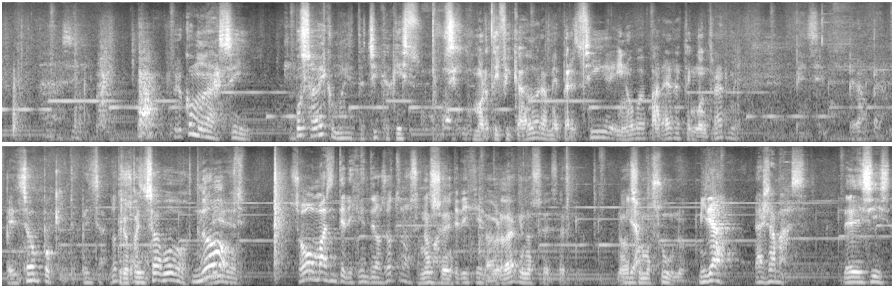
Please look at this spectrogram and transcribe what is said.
Marina. ¿Pero cómo así? ¿Vos sabés cómo es esta chica que es sí, mortificadora, me persigue y no va a parar hasta encontrarme? Pensemos, pero, pero pensá un poquito, pensá. No Pero somos- pensá vos No, también. somos más inteligentes nosotros, no somos No más sé, inteligentes. la verdad que no sé, Sergio. No Mirá, somos uno. Mirá, la llamás. Le decís,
